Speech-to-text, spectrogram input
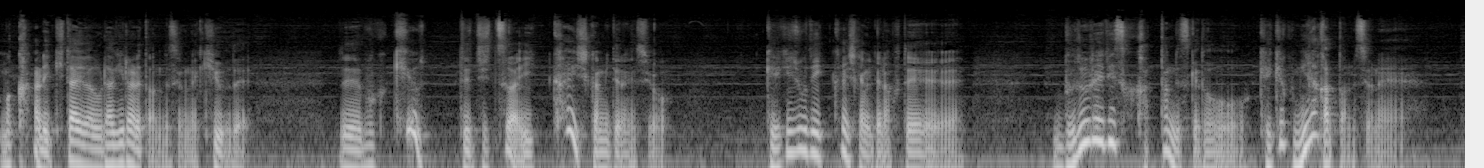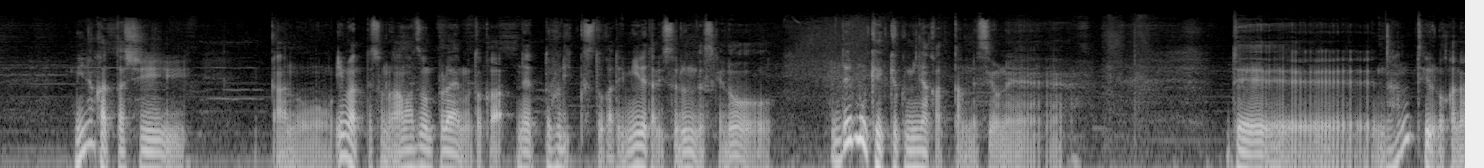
まあ、かなり期待は裏切られたんですよね Q で。で僕 Q って実は1回しか見てないんですよ。劇場で1回しか見てなくてブルーレイディスク買ったんですけど結局見なかったんですよね。見なかったしあの今ってその Amazon プライムとか Netflix とかで見れたりするんですけどでも結局見なかったんですよね。で何て言うのかな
